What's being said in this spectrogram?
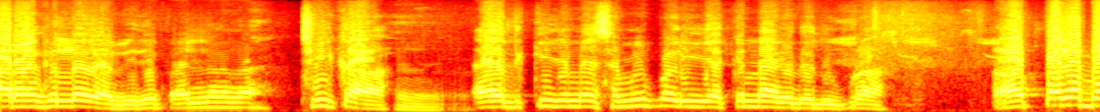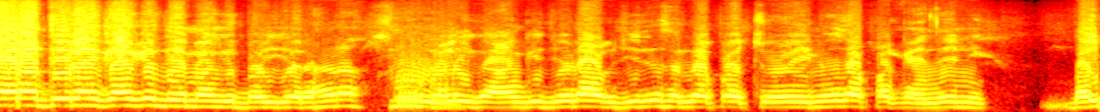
12 ਕਿਲੋ ਆ ਵੀਰੇ ਪਹਿਲਾਂ ਦਾ। ਠੀਕ ਆ। ਐਤਕੀ ਜਿਵੇਂ ਸਮੀ ਪਲੀ ਆ ਕਿੰਨਾ ਕੁ ਦੇ ਦੂ ਭਰਾ? ਆਪਾਂ ਤਾਂ 12 13 ਕਹਿ ਕੇ ਦੇਵਾਂਗੇ ਬਾਈ ਯਾਰ ਹਨਾ? ਸੂਣ ਵਾਲੀ ਗਾਂਗੀ ਜਿਹੜਾ ਜਿਹਦੇ ਥੱਲੇ ਆਪਾਂ ਚੋਈ ਨੂੰ ਉਹਦਾ ਆਪਾਂ ਕਹਿੰਦੇ ਨਹੀਂ। ਬਾਈ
